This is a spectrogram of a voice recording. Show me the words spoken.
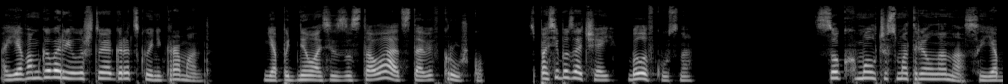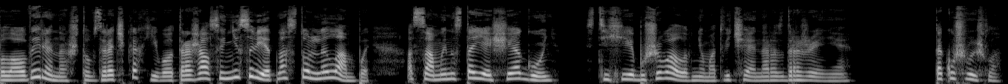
«А я вам говорила, что я городской некромант». Я поднялась из-за стола, отставив кружку. «Спасибо за чай, было вкусно». Сок молча смотрел на нас, и я была уверена, что в зрачках его отражался не свет настольной лампы, а самый настоящий огонь. Стихия бушевала в нем, отвечая на раздражение. Так уж вышло.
